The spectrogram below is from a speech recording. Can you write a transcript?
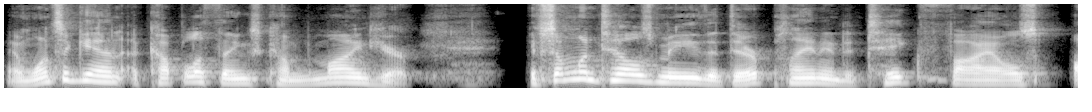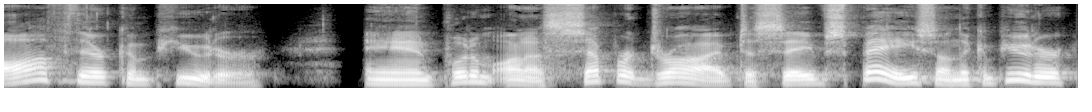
And once again, a couple of things come to mind here. If someone tells me that they're planning to take files off their computer and put them on a separate drive to save space on the computer,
